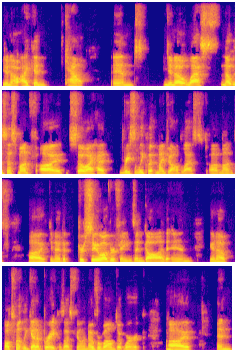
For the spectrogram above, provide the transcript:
you know I can count. And you know, last no, it was this month. Uh, so I had recently quit my job last uh, month. Uh, you know, to pursue other things in God and you know ultimately get a break because I was feeling overwhelmed at work. Mm-hmm. Uh, and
